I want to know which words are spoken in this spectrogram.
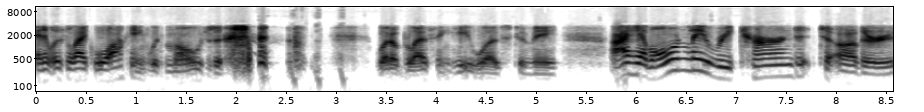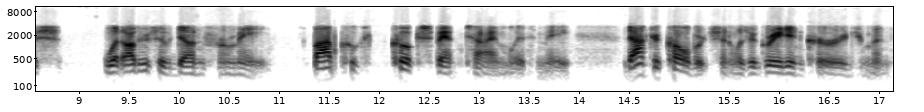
and it was like walking with Moses. what a blessing he was to me. I have only returned to others what others have done for me. Bob Cook, Cook spent time with me. Dr. Culbertson was a great encouragement.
